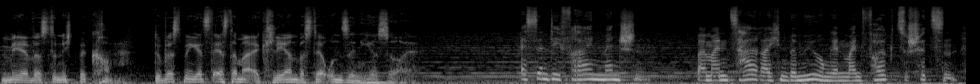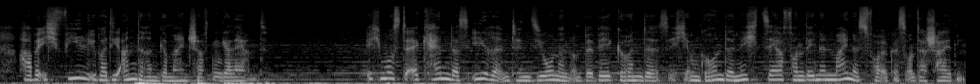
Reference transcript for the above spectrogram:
Mehr wirst du nicht bekommen. Du wirst mir jetzt erst einmal erklären, was der Unsinn hier soll. Es sind die freien Menschen. Bei meinen zahlreichen Bemühungen, mein Volk zu schützen, habe ich viel über die anderen Gemeinschaften gelernt. Ich musste erkennen, dass ihre Intentionen und Beweggründe sich im Grunde nicht sehr von denen meines Volkes unterscheiden.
